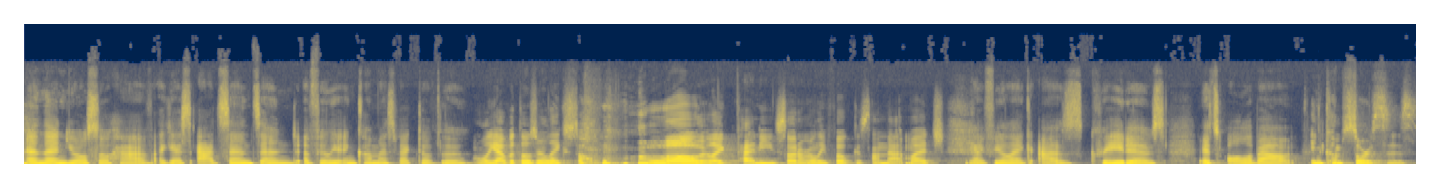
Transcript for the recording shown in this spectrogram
And then you also have, I guess, AdSense and affiliate income aspect of the. Well, yeah, but those are like so low. They're like pennies. So I don't really focus on that much. Yeah, I feel like as creatives, it's all about Income sources,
